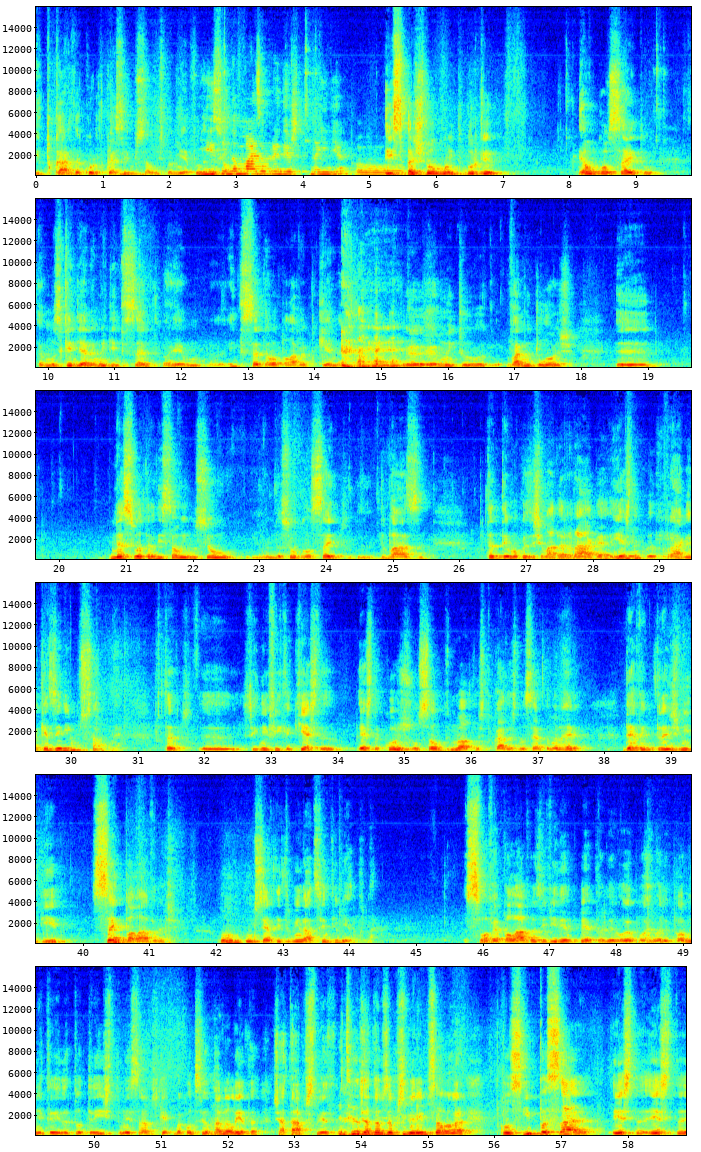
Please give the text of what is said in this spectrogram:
e tocar de acordo com essa emoção. Isso para mim é fundamental. E isso ainda mais aprendeste na Índia? Ou... Isso ajudou muito, porque é um conceito. A música indiana é muito interessante. É, interessante é uma palavra pequena. é, é, muito. vai muito longe. É, na sua tradição e no seu, no seu conceito de base, portanto, tem uma coisa chamada raga, e esta uhum. raga quer dizer emoção. É? Portanto, é, significa que esta, esta conjunção de notas tocadas de uma certa maneira devem transmitir, sem palavras, um, um certo e determinado sentimento. É? se houver palavras, evidentemente. Olha, olha, olha pá, minha querida, estou triste, nem sabes o que é que me aconteceu, está na letra, já está a perceber, já estamos a perceber a emoção. Agora, conseguir passar este, este,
